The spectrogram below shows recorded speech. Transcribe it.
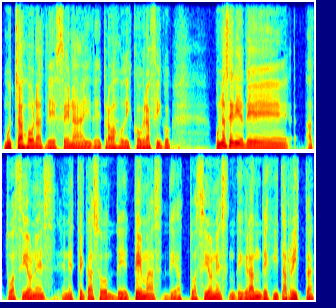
muchas horas de escena y de trabajo discográfico, una serie de actuaciones, en este caso de temas de actuaciones de grandes guitarristas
